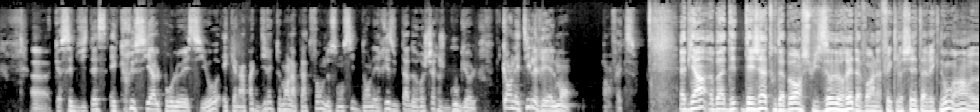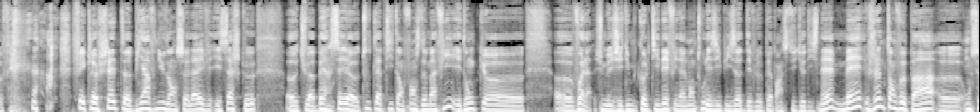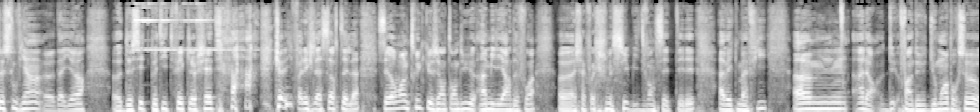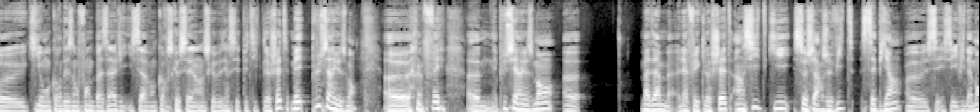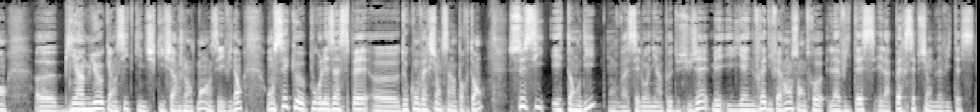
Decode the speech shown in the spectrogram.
Euh, que cette vitesse est cruciale pour le SEO et qu'elle impacte directement la plateforme de son site dans les résultats de recherche Google. Qu'en est-il réellement en fait? Eh bien, euh, bah, dé- déjà tout d'abord, je suis honoré d'avoir la fée clochette avec nous. Hein, euh, fée... clochette, euh, bienvenue dans ce live et sache que euh, tu as bercé euh, toute la petite enfance de ma fille et donc voilà, j'ai dû me coltiner finalement tous les épisodes développés par un studio Disney, mais je ne t'en veux pas. On se souvient d'ailleurs de cette petite fée clochette qu'il fallait que je la sorte celle-là. C'est vraiment le truc que j'ai entendu un milliard de fois à chaque fois que je me suis mis devant cette télé avec ma fille. Euh, alors, du, enfin, du, du moins pour ceux euh, qui ont encore des enfants de bas âge, ils, savent encore ce que c'est, hein, ce que veut dire cette petite clochette. Mais plus sérieusement, euh, fait, euh, plus sérieusement. Madame la fée clochette, un site qui se charge vite, c'est bien, euh, c'est évidemment euh, bien mieux qu'un site qui, charge lentement, hein, c'est évident. On sait que pour les aspects euh, de conversion, c'est important. Ceci étant dit, on va s'éloigner un peu du sujet, mais il y a une vraie différence entre la vitesse et la perception de la vitesse.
